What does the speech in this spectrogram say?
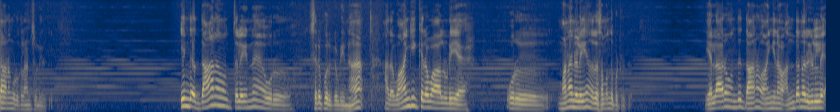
தானம் கொடுக்கலான்னு சொல்லியிருக்கு. இந்த தானத்தில் என்ன ஒரு சிறப்பு இருக்குது அப்படின்னா அதை வாங்கிக்கிறவாளுடைய ஒரு மனநிலையும் அதில் சம்மந்தப்பட்டிருக்கு எல்லாரும் வந்து தானம் வாங்கினாலும் அந்தணர்களே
